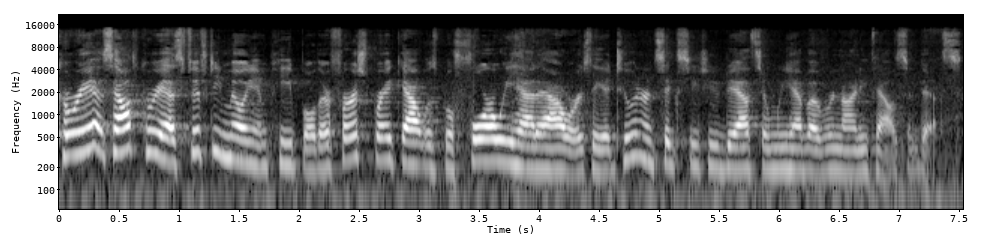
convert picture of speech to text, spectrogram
Korea, South Korea has 50 million people. Their first breakout was before we had ours. They had 262 deaths, and we have over 90,000 deaths.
